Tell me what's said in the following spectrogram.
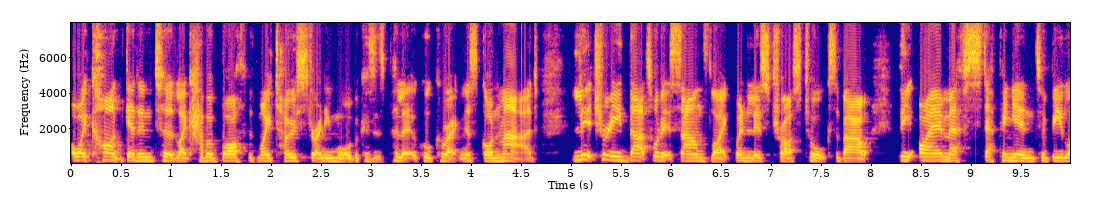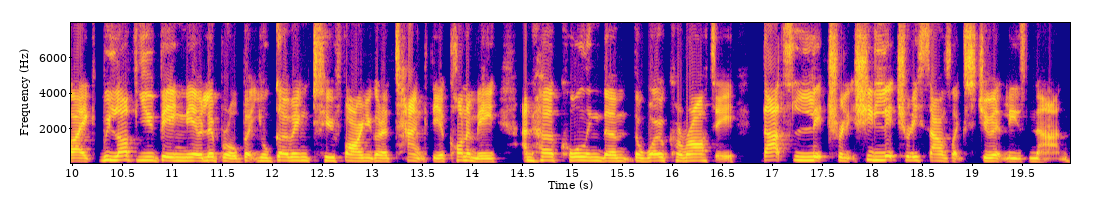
oh, I can't get into like have a bath with my toaster anymore because it's political correctness gone mad. Literally, that's what it sounds like when Liz Truss talks about the IMF stepping in to be like, we love you being neoliberal, but you're going too far and you're going to tank the economy. And her calling them the wokerati. That's literally, she literally sounds like Stewart Lee's nan.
